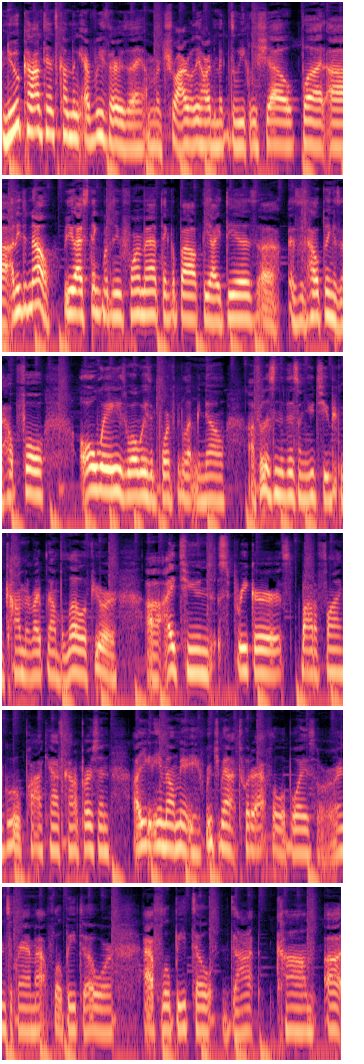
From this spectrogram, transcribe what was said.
new content's coming every Thursday. I'm gonna try really hard to make this a weekly show, but uh, I need to know what you guys think about the new format. Think about the ideas. Uh, is it helping? Is it helpful? Always, always important for you to let me know. Uh, if you're listening to this on YouTube, you can comment right down below. If you're uh, iTunes, Spreaker, Spotify, and Google Podcast kind of person, uh, you can email me. Reach me at Twitter at Boys or Instagram at Flowbito or at flowbito.com. Uh,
